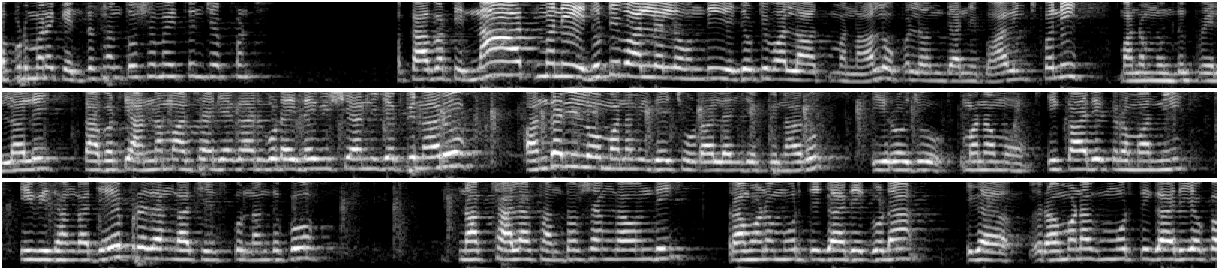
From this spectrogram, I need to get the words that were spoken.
అప్పుడు మనకి ఎంత సంతోషం అవుతుంది చెప్పండి. కాబట్టి నా ఆత్మని ఎదుటి వాళ్ళలో ఉంది ఎదుటి వాళ్ళ ఆత్మ నా లోపల ఉంది అని భావించుకొని మనం ముందుకు వెళ్ళాలి. కాబట్టి అన్నమాచార్య గారు కూడా ఇదే విషయాన్ని చెప్పినారు. అందరిలో మనం ఇదే చూడాలని చెప్పినారు. ఈరోజు మనము ఈ కార్యక్రమాన్ని ఈ విధంగా జయప్రదంగా చేసుకున్నందుకు నాకు చాలా సంతోషంగా ఉంది. రమణమూర్తి గారి కూడా ఇక రమణమూర్తి గారి యొక్క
